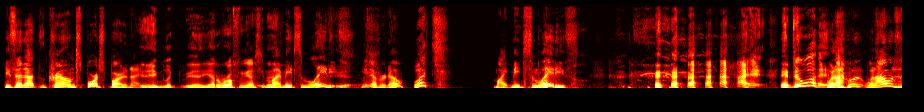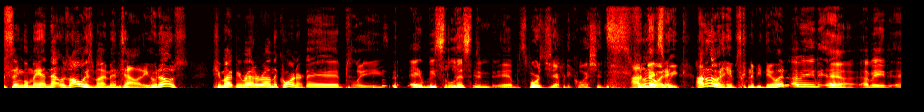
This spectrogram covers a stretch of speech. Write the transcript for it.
He said at the Crown Sports Bar tonight. yeah. He looked. Yeah, he had a rough one yesterday. might meet some ladies. You never know. What? Might meet some ladies. and do what? When I was when I was a single man, that was always my mentality. Who knows? She might be right around the corner. Man, please. Abe will be soliciting uh, sports Jeopardy questions I for don't know next what week. I don't know what Abe's going to be doing. I mean, yeah. I mean, uh,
